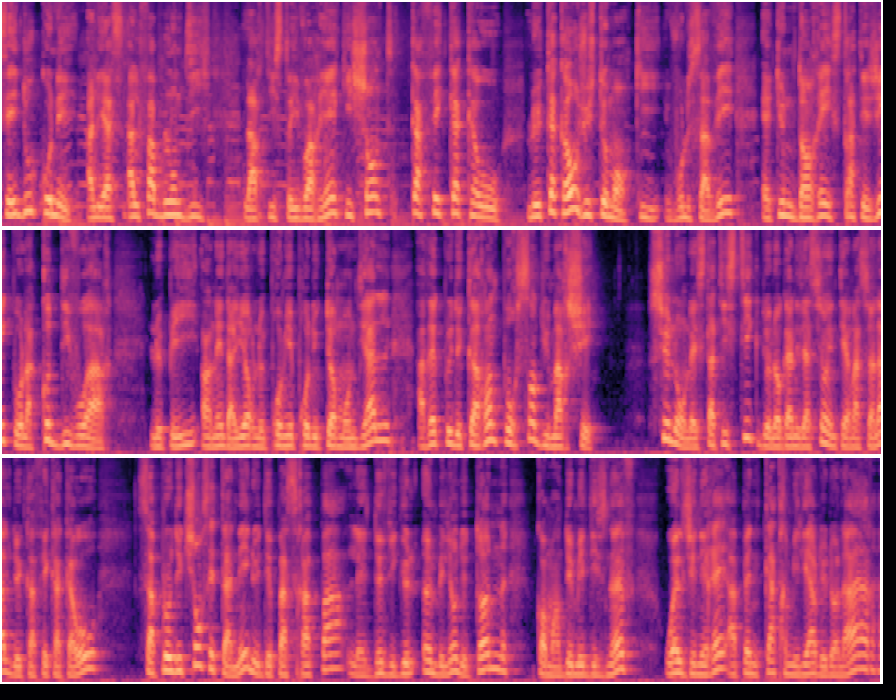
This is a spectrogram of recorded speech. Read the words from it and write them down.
Seydou Kone, alias Alpha Blondie, l'artiste ivoirien qui chante Café Cacao. Le cacao, justement, qui, vous le savez, est une denrée stratégique pour la Côte d'Ivoire. Le pays en est d'ailleurs le premier producteur mondial avec plus de 40% du marché. Selon les statistiques de l'Organisation internationale de café cacao, sa production cette année ne dépassera pas les 2,1 millions de tonnes comme en 2019 où elle générait à peine 4 milliards de dollars,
